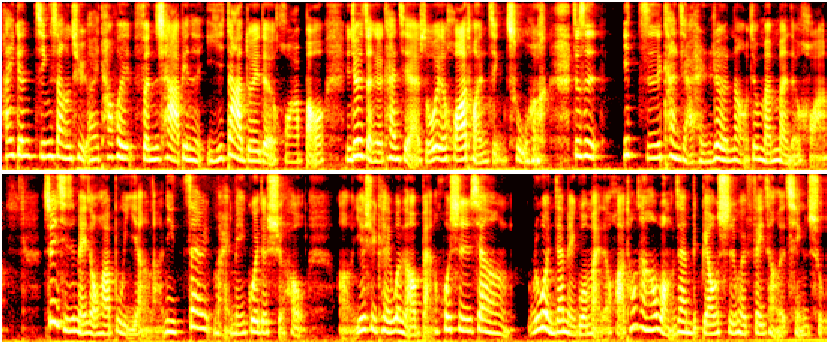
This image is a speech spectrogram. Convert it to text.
它一根茎上去，哎，它会分叉变成一大堆的花苞，你就会整个看起来所谓的花团锦簇哈，就是一支看起来很热闹，就满满的花。所以其实每种花不一样啦。你在买玫瑰的时候啊，也许可以问老板，或是像如果你在美国买的话，通常它网站标示会非常的清楚。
